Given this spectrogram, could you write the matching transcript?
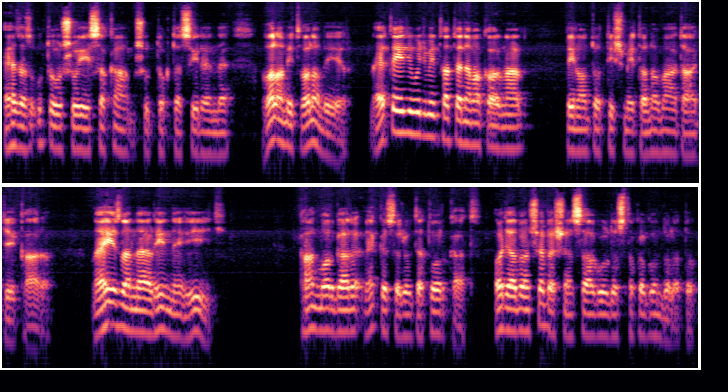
ez az utolsó éjszakám, suttogta Szirende, valamit valamiért. Ne tégy úgy, mintha te nem akarnád, pillantott ismét a nomád ágyékára. Nehéz lenne elhinni így. Kán Morgár megköszörülte torkát. Agyában sebesen száguldoztak a gondolatok.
